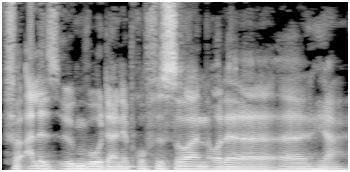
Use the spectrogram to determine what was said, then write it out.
für alles irgendwo deine Professoren oder äh, ja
